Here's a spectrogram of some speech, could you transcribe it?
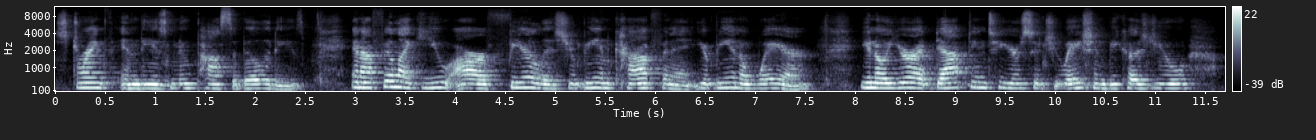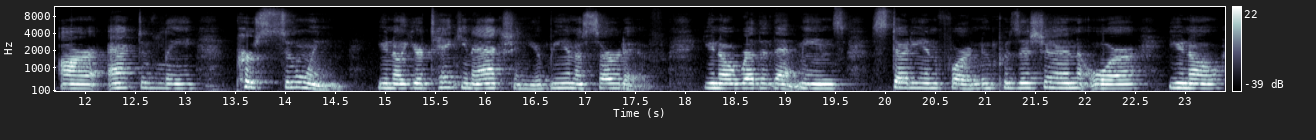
strength in these new possibilities. And I feel like you are fearless. You're being confident. You're being aware. You know, you're adapting to your situation because you are actively pursuing you know, you're taking action. You're being assertive. You know, whether that means studying for a new position or, you know,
